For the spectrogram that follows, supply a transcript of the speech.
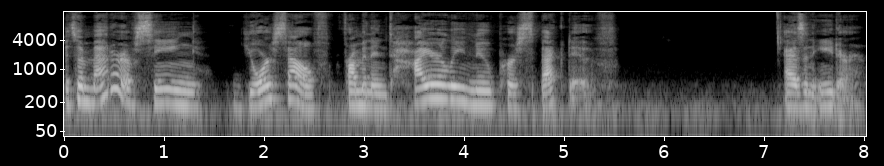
It's a matter of seeing yourself from an entirely new perspective as an eater.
